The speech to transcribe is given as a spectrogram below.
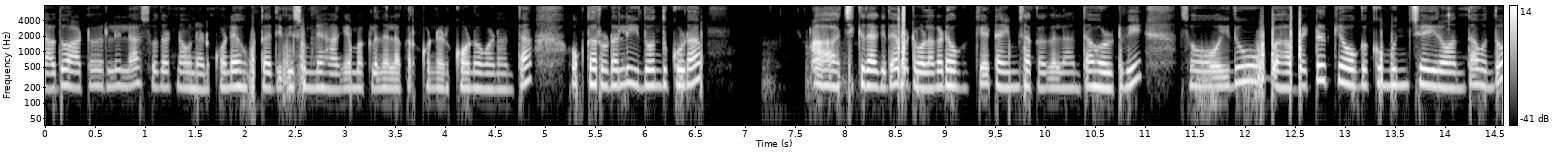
ಯಾವುದೂ ಆಟೋ ಇರಲಿಲ್ಲ. ಸೊ ದಟ್ ನಾವು ನಡ್ಕೊಂಡೇ ಹೋಗ್ತಾ ಇದ್ದೀವಿ ಸುಮ್ಮನೆ ಹಾಗೆ ಮಕ್ಕಳನ್ನೆಲ್ಲ ಕರ್ಕೊಂಡು ನಡ್ಕೊಂಡು ಹೋಗೋಣ ಅಂತ. ಹೋಗ್ತಾ ರೋಡಲ್ಲಿ ಇದೊಂದು ಕೂಡ ಚಿಕ್ಕದಾಗಿದೆ ಬಟ್ ಒಳಗಡೆ ಹೋಗೋಕ್ಕೆ ಟೈಮ್ ಸಾಕಾಗಲ್ಲ ಅಂತ ಹೊರಟ್ವಿ. ಸೊ ಇದು ಬೆಟ್ಟಕ್ಕೆ ಹೋಗೋಕ್ಕೂ ಮುಂಚೆ ಇರೋವಂಥ ಒಂದು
